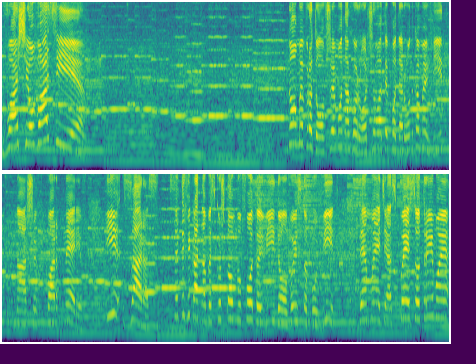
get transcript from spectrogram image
Ваші овації. Ну а ми продовжуємо нагороджувати подарунками від наших партнерів. І зараз сертифікат на безкоштовну фото і відео виступу від The Media Space отримує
